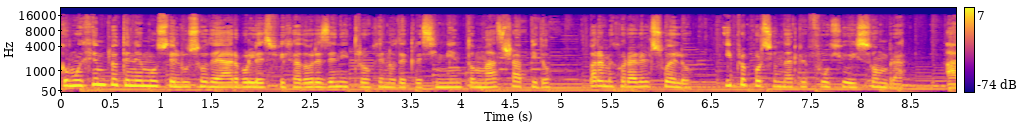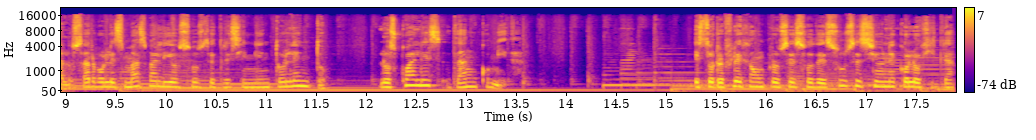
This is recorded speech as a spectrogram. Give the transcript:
Como ejemplo tenemos el uso de árboles fijadores de nitrógeno de crecimiento más rápido para mejorar el suelo y proporcionar refugio y sombra a los árboles más valiosos de crecimiento lento, los cuales dan comida. Esto refleja un proceso de sucesión ecológica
